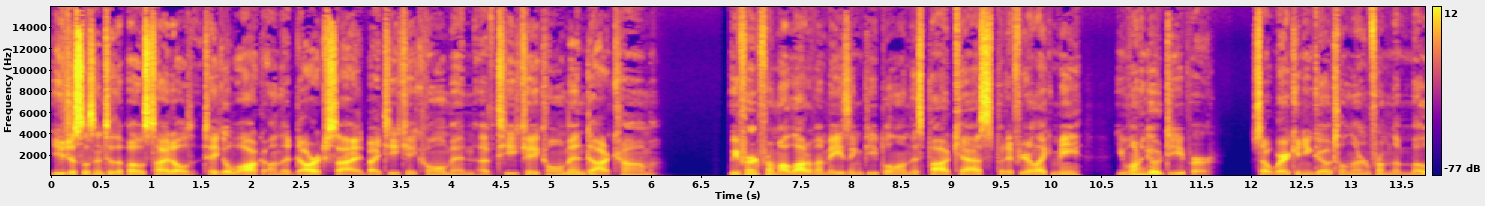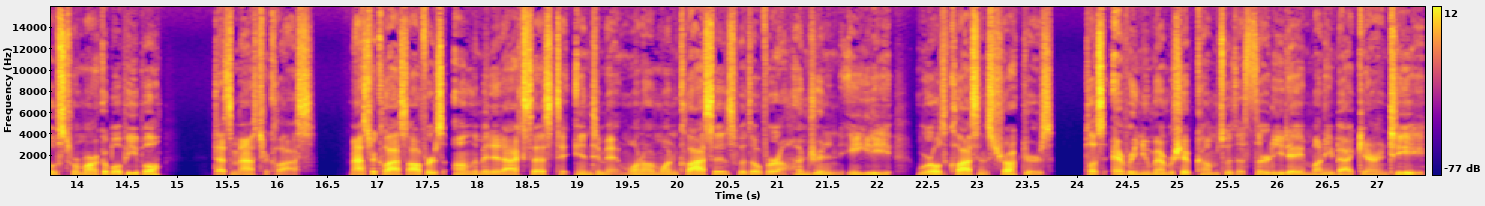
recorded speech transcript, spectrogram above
You just listened to the post titled Take a Walk on the Dark Side by TK Coleman of tkcoleman.com. We've heard from a lot of amazing people on this podcast, but if you're like me, you want to go deeper. So, where can you go to learn from the most remarkable people? That's Masterclass. Masterclass offers unlimited access to intimate one on one classes with over 180 world class instructors. Plus, every new membership comes with a 30 day money back guarantee,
